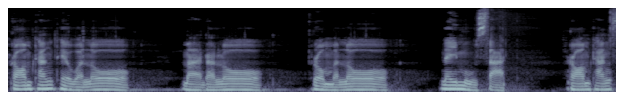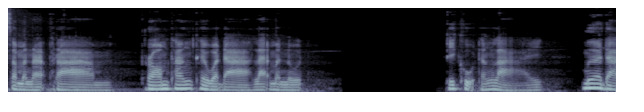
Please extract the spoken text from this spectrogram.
พร้อมทั้งเทวโลก มารโลก พรหมโลก ในหมู่สัตว์ พร้อมทั้งสมณะพราหมณ์ พร้อมทั้งเทวดาและมนุษย์พิขุทั้งหลาย เมื่อใด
